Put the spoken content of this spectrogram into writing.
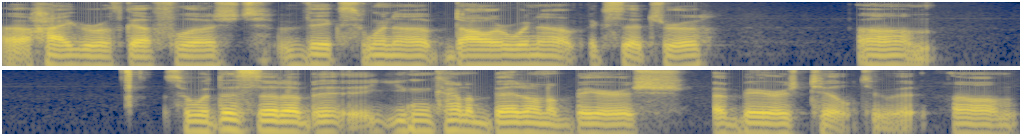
Uh, high growth got flushed. VIX went up, dollar went up, etc. Um, so with this setup, it, you can kind of bet on a bearish, a bearish tilt to it. Um,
